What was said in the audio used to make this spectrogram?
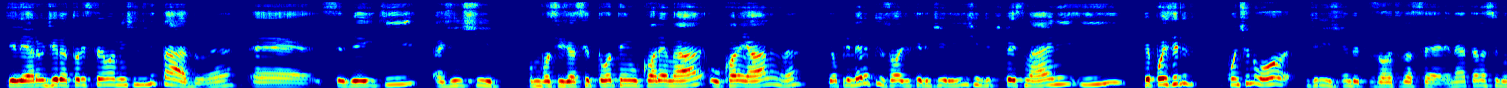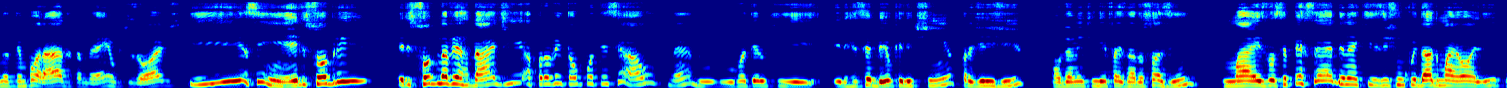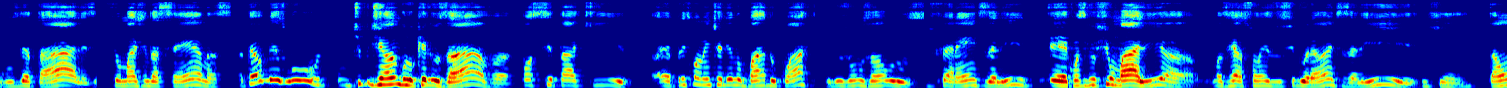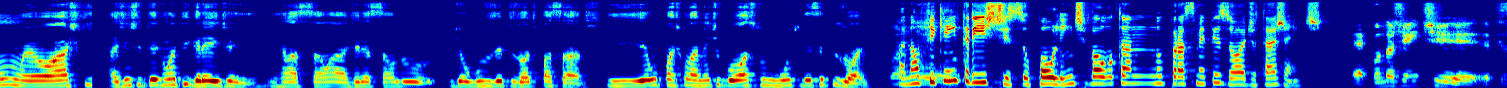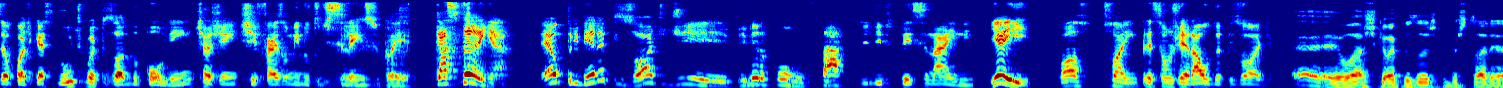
que ele era um diretor extremamente limitado, né? É, você vê aí que a gente, como você já citou, tem o Corey, o Corey Allen, né? Que é o primeiro episódio que ele dirige em Deep Space Nine e depois ele continuou dirigindo episódios da série, né? Até na segunda temporada também, episódios. E, assim, ele sobre ele soube, na verdade, aproveitar o potencial né, do, do roteiro que ele recebeu, que ele tinha para dirigir. Obviamente ninguém faz nada sozinho, mas você percebe né, que existe um cuidado maior ali com os detalhes, filmagem das cenas, até o mesmo o tipo de ângulo que ele usava. Posso citar aqui principalmente ali no bar do quarto, ele usou uns ângulos diferentes ali, é, conseguiu filmar ali ó, umas reações dos figurantes ali, enfim. Então eu acho que a gente teve um upgrade aí em relação à direção do, de alguns dos episódios passados. E eu particularmente gosto muito desse episódio. Quando... Não fiquem tristes, o Paul Lynch volta no próximo episódio, tá, gente? É, quando a gente fizer o podcast do último episódio do Paul Lynch, a gente faz um minuto de silêncio para ele. Castanha! É o primeiro episódio de primeiro contato de Deep Space Nine. E aí, qual a sua impressão geral do episódio? É, eu acho que é um episódio com uma história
